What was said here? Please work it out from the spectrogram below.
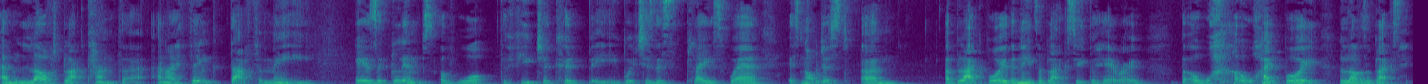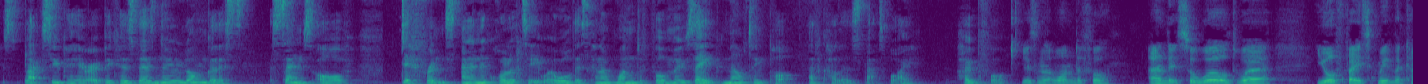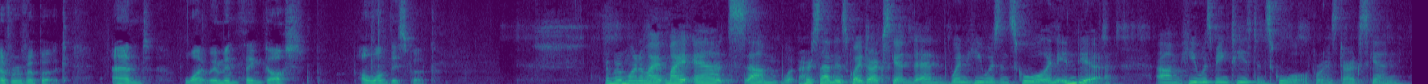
um, loved Black Panther, and I think that for me is a glimpse of what the future could be, which is this place where it's not just um, a black boy that needs a black superhero, but a, a white boy loves a black black superhero because there's no longer this sense of difference and inequality where all this kind of wonderful mosaic melting pot of colours. That's what I hope for. Isn't that wonderful? And it's a world where your face can be in the cover of a book and white women think, gosh, I want this book. I remember one of my, my aunts, um, her son is quite dark skinned, and when he was in school in India, um, he was being teased in school for his dark skin.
